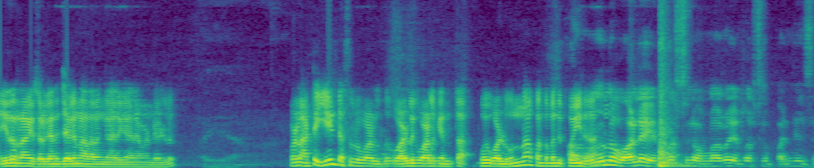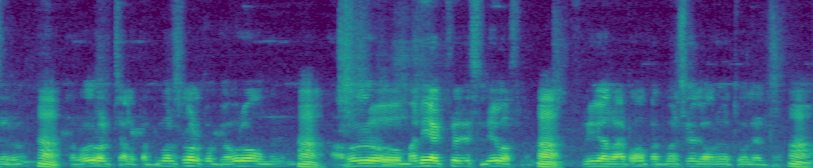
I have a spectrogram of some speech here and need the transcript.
ఈధర్ నాగేశ్వర్ కానీ జగన్నాథరం గారి కానివ్వండి వీళ్ళు. వాళ్ళు అంటే ఏంటి అసలు వాళ్ళు వాళ్ళకి వాళ్ళకి ఎంత వాళ్ళు ఉన్నా కొంతమంది పోయినా? రోజుల్లో వాళ్ళే ఇంట్రెస్ట్గా ఉన్నారు ఇంట్రెస్ట్గా పనిచేశారు. ఆ, రోజు వాళ్ళు చాలా పెద్ద మనుషులు వాళ్ళకి ఒక గౌరవం ఉంది. ఆ, రోజు మనీ యాక్టివిటీస్ లేవు అసలు. ఫ్రీగా రావటం పెద్ద మనిషిగా గౌరవంగా తోలేయటం. ఆ,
